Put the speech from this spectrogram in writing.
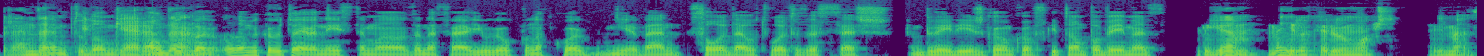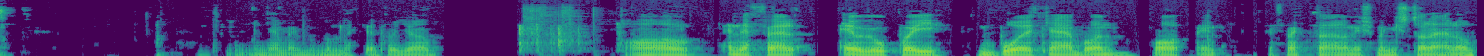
Rendel? Nem tudom. Kell Amikor, amikor utoljára néztem az NFL Europe-on, akkor nyilván sold out volt az összes Brady és Gronkowski Tampa Bay mez. Igen? Mennyibe kerül most egy mez? Mindjárt megmondom neked, hogy a, a NFL európai boltjában, ha én ezt megtalálom és meg is találom.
